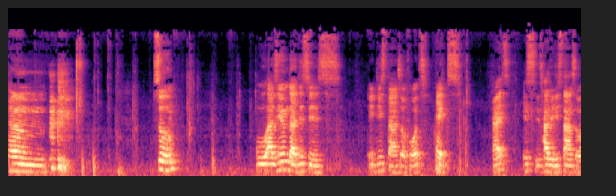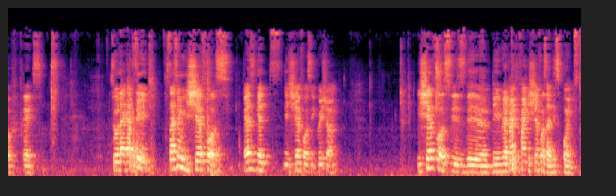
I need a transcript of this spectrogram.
Um, so we'll assume that this is a distance of what? X, right? This, it has a distance of X. So like I said, starting with the shear force, let's get the shear force equation. The shear force is the, the we are trying to find the shear force at this point.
